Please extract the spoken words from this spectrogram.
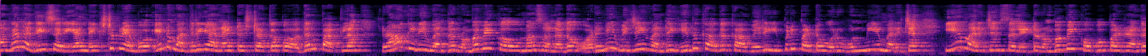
மகநதி சரியா நெக்ஸ்ட் பிரேம்போ. என்ன மாதிரியான ட்விஸ்டாக்க போகுதுன்னு பார்க்கலாம். ராகினி வந்து ரொம்பவே கோபமாக சொன்னதும் உடனே விஜய் வந்து எதுக்காக காவேரி இப்படிப்பட்ட ஒரு உண்மையை மறைச்சேன் ஏன் மறைச்சேன்னு சொல்லிட்டு ரொம்பவே கோபப்படுறாங்க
